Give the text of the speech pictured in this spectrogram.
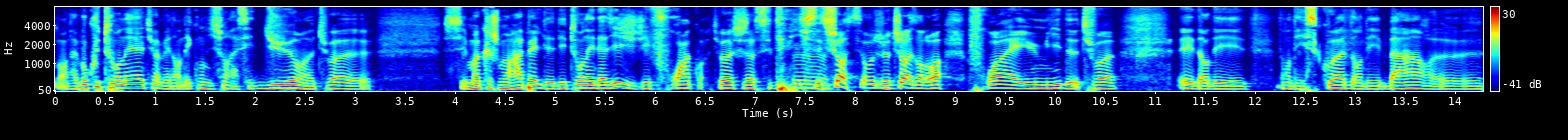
Bon, on a beaucoup tourné, tu vois, mais dans des conditions assez dures, tu vois c'est moi que je me rappelle des, tournées d'Asie, j'ai froid, quoi. Tu vois, c'était, c'est toujours, des endroits froids et humides, tu vois, et dans des, dans des squats, dans des bars. Euh,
